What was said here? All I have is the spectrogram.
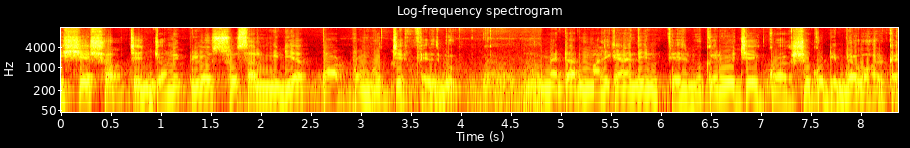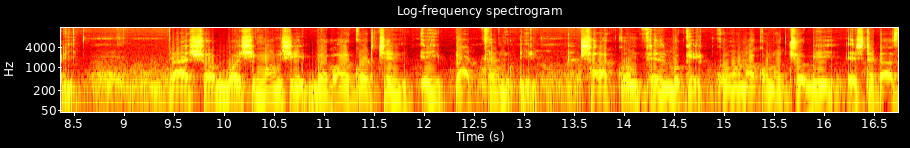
বিশ্বের সবচেয়ে জনপ্রিয় সোশ্যাল মিডিয়া প্ল্যাটফর্ম হচ্ছে ফেসবুক। মেটার মালিকানাধীন ফেসবুকে রয়েছে কয়েকশো কোটি ব্যবহারকারী। প্রায় সব বয়সী মানুষই ব্যবহার করছেন এই প্ল্যাটফর্মটি। সারাক্ষণ ফেসবুকে কোনো না কোনো ছবি, স্ট্যাটাস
